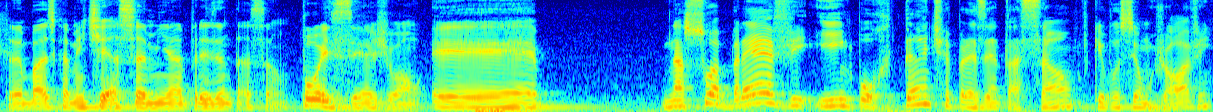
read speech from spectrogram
Então, é basicamente essa a minha apresentação. Pois é, João. É, na sua breve e importante apresentação, porque você é um jovem,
